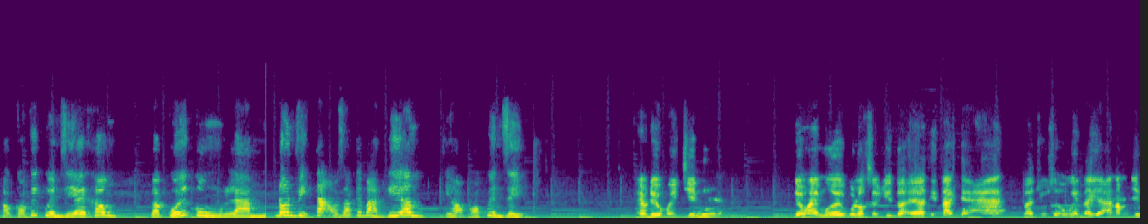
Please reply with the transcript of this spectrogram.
họ có cái quyền gì hay không và cuối cùng làm đơn vị tạo ra cái bản ghi âm, thì họ có quyền gì theo điều 19 điều 20 của luật sở trí tuệ thì tác giả và chủ sở hữu quyền tác giả nắm giữ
